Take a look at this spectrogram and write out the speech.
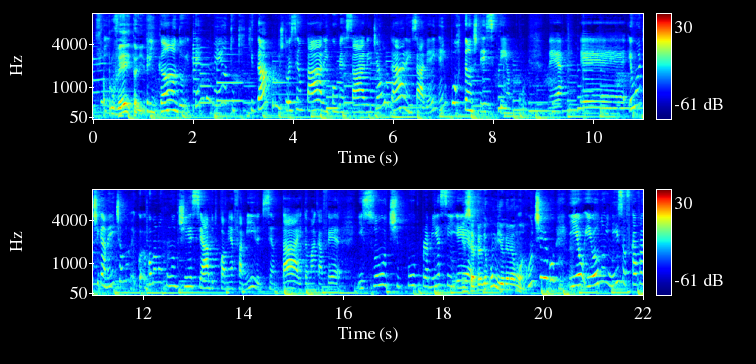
enfim, Aproveita isso. Brincando. E tem um momento dá para os dois sentarem, conversarem, dialogarem, sabe? É, é importante ter esse tempo, né? É, eu antigamente, eu como eu não, não, tinha esse hábito com a minha família de sentar e tomar café, isso, tipo, pra mim, assim... É, isso você aprendeu comigo, né, meu amor? Contigo. E eu, e eu no início, eu ficava...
